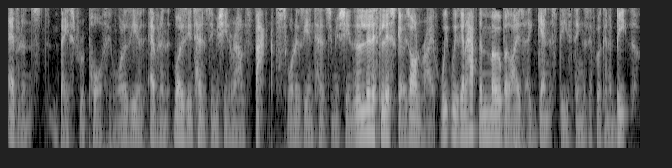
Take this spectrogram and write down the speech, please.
evidence-based reporting? What is the evidence? What is the intensity machine around facts? What is the intensity machine? The list, list goes on, right? We, are going to have to mobilize against these things if we're going to beat them.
